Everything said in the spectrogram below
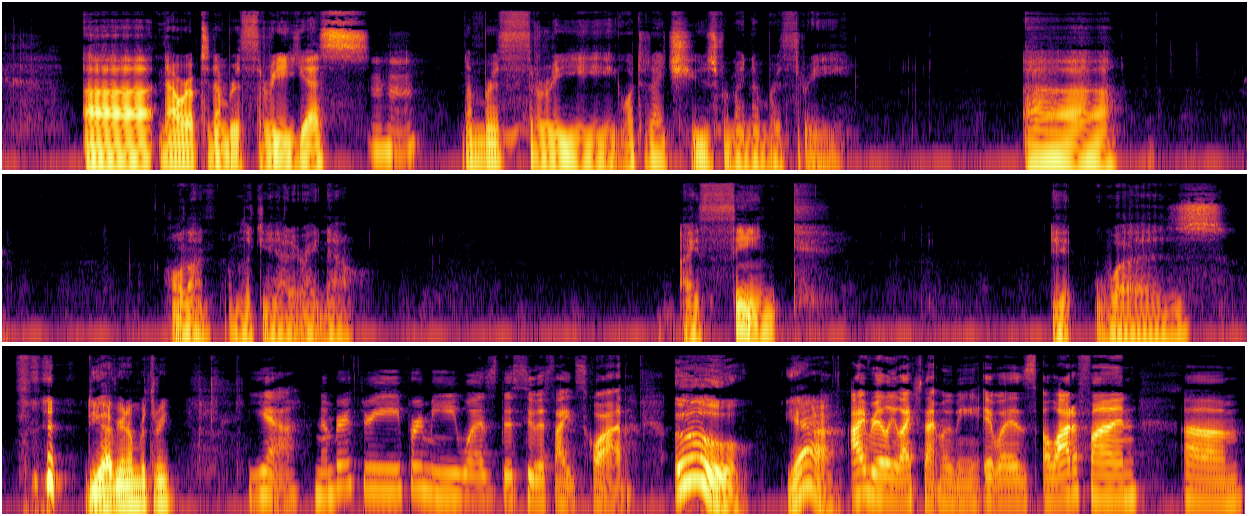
Uh, now we're up to number three. Yes. Mm-hmm. Number three. What did I choose for my number three? Uh, hold on. I'm looking at it right now. I think it was. Do you have your number three? Yeah. Number three for me was The Suicide Squad. Ooh, yeah. I really liked that movie. It was a lot of fun. Um,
